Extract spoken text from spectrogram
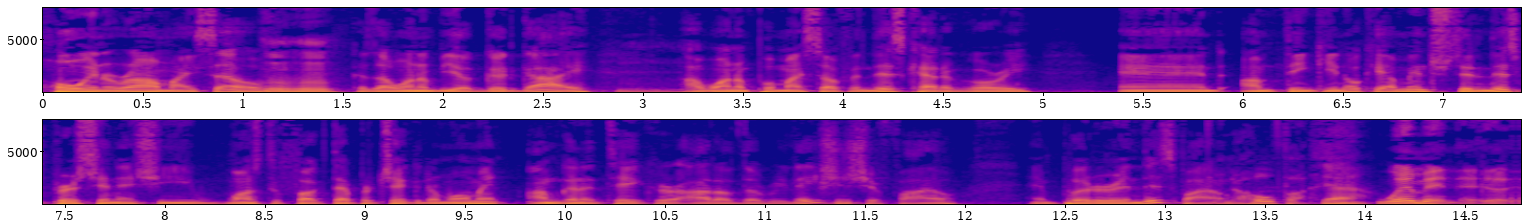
hoeing around myself mm-hmm. because I want to be a good guy. Mm-hmm. I want to put myself in this category, and I'm thinking, okay, I'm interested in this person, and she wants to fuck that particular moment. I'm gonna take her out of the relationship file and put her in this file. in the whole file. Yeah. women. uh,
